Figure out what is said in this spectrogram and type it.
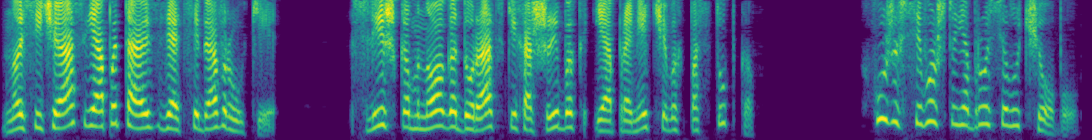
но сейчас я пытаюсь взять себя в руки. Слишком много дурацких ошибок и опрометчивых поступков. Хуже всего, что я бросил учебу.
